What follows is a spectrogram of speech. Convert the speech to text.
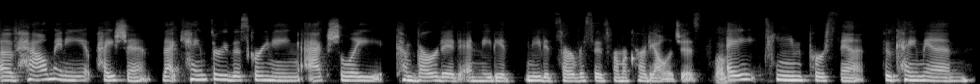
of how many patients that came through the screening actually converted and needed needed services from a cardiologist. 18% who came in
